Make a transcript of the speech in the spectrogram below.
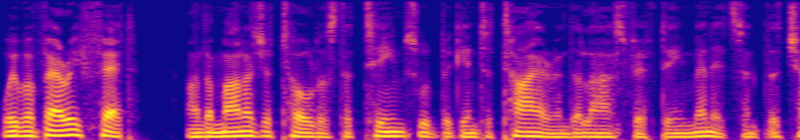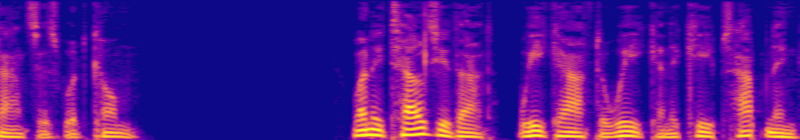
We were very fit, and the manager told us that teams would begin to tire in the last 15 minutes and the chances would come. When he tells you that week after week and it keeps happening,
